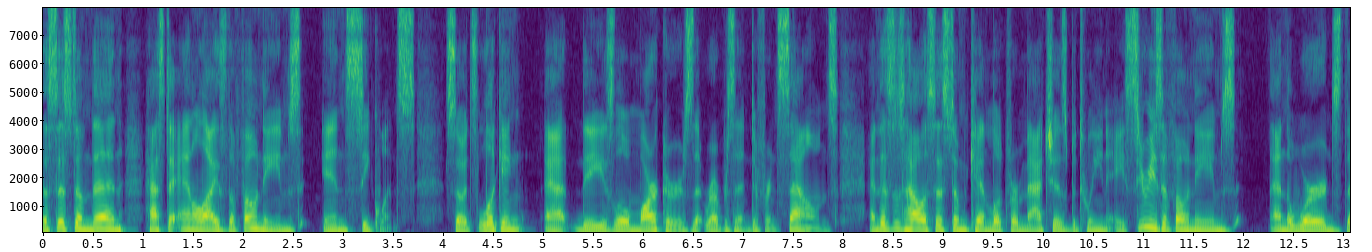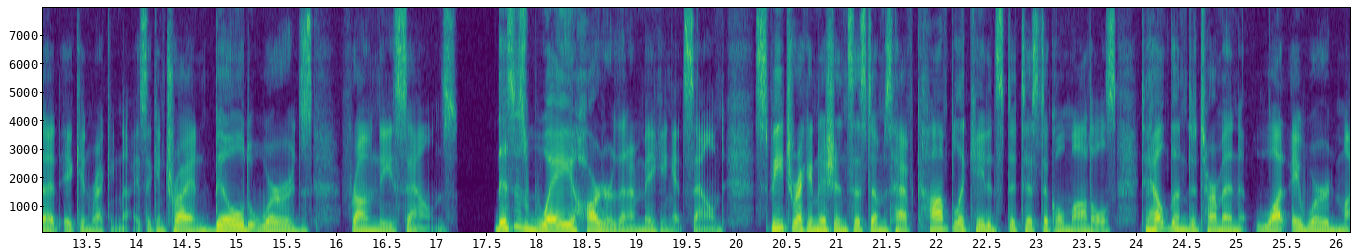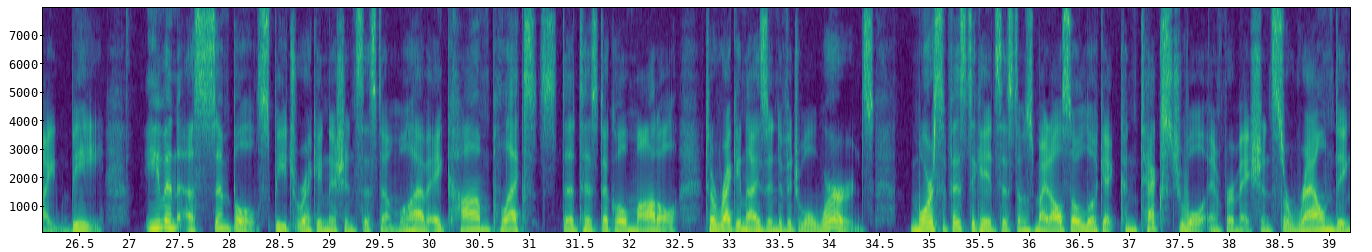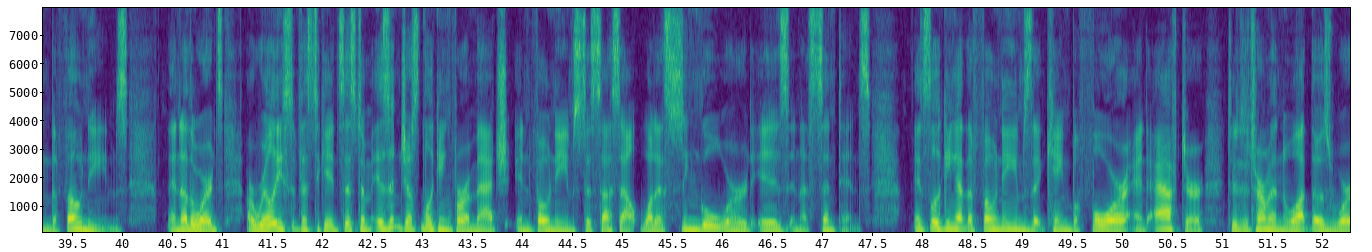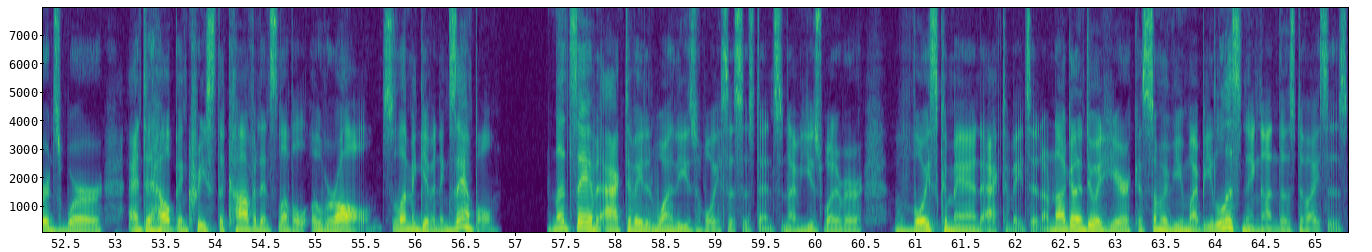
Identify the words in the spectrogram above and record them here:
The system then has to analyze the phonemes in sequence. So it's looking at these little markers that represent different sounds. And this is how a system can look for matches between a series of phonemes and the words that it can recognize. It can try and build words from these sounds. This is way harder than I'm making it sound. Speech recognition systems have complicated statistical models to help them determine what a word might be. Even a simple speech recognition system will have a complex statistical model to recognize individual words. More sophisticated systems might also look at contextual information surrounding the phonemes. In other words, a really sophisticated system isn't just looking for a match in phonemes to suss out what a single word is in a sentence. It's looking at the phonemes that came before and after to determine what those words were and to help increase the confidence level overall. So let me give an example. Let's say I've activated one of these voice assistants and I've used whatever voice command activates it. I'm not going to do it here because some of you might be listening on those devices.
